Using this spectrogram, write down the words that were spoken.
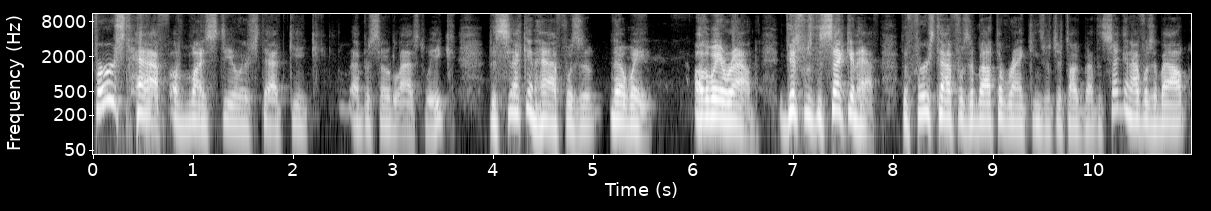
first half of my Steelers Stat Geek episode last week. The second half was a no, wait, other way around. This was the second half. The first half was about the rankings, which I talked about. The second half was about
